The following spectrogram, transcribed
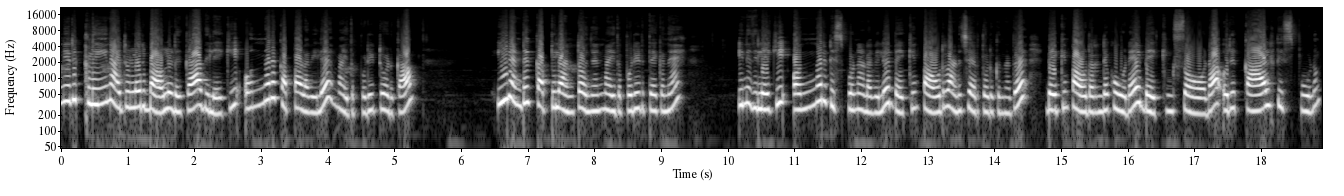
ഇനി ഒരു ക്ലീൻ ആയിട്ടുള്ള ഒരു ബൗൾ എടുക്കുക. അതിലേക്ക് ഒന്നര കപ്പ് അളവിൽ മൈദപ്പൊടി ഇട്ട് കൊടുക്കാം. ഈ രണ്ട് കപ്പിലാണ് കേട്ടോ ഞാൻ മൈദപ്പൊടി എടുത്തേക്കുന്നത് ഇനി ഇതിലേക്ക് ഒന്നര ടീസ്പൂൺ അളവിൽ ബേക്കിംഗ് പൗഡറാണ് ചേർത്ത് കൊടുക്കുന്നത്. ബേക്കിംഗ് പൗഡറിന്റെ കൂടെ ബേക്കിംഗ് സോഡ ഒരു കാൽ ടീസ്പൂണും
